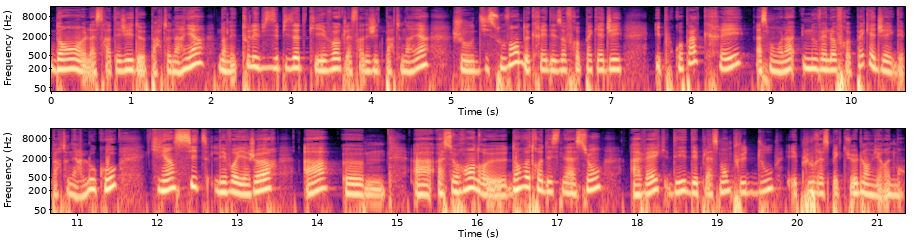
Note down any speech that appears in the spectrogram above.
dans la stratégie de partenariat, dans tous les épisodes qui évoquent la stratégie de partenariat, je vous dis souvent de créer des offres packagées et pourquoi pas créer à ce moment-là une nouvelle offre packagée avec des partenaires locaux qui incitent les voyageurs à, euh, se rendre dans votre destination avec des déplacements plus doux et plus respectueux de l'environnement.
